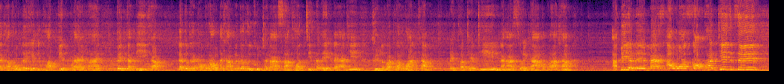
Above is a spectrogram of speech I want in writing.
นะครับ ผมได้เห็นถึงความเปลี่ยนแปลงได้เป็นอย่างดีครับ และตัวแทนของเรานะครับนั่นก็คือคุณชนาสาครจิตนั่นเองนะฮะที่ขึ้นรับรางวัลครับ เป็นคอนเทนต์ที่นะฮะสวยงามมากๆครับ BMA Mass Award 2022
